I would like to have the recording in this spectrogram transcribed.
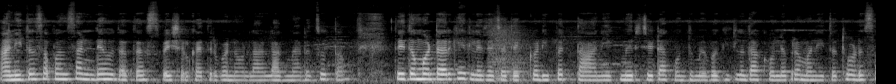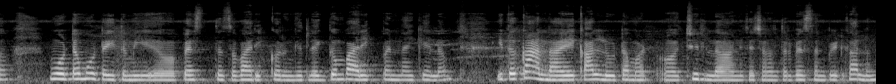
आणि तसं पण संडे होता तर स्पेशल काहीतरी बनवला लागणारच होतं. तर इथं मटर घेतले त्याच्यात एक कढीपत्ता आणि एक मिरची टाकून तुम्ही बघितलं दाखवल्याप्रमाणे इथं थोडंसं मोठं मोठं इथं मी पेस्ट त्याचं बारीक करून घेतलं. एकदम बारीक पण नाही केलं. इथं कांदा एक आलू टमाट चिरलं आणि त्याच्यानंतर बेसन पीठ घालून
